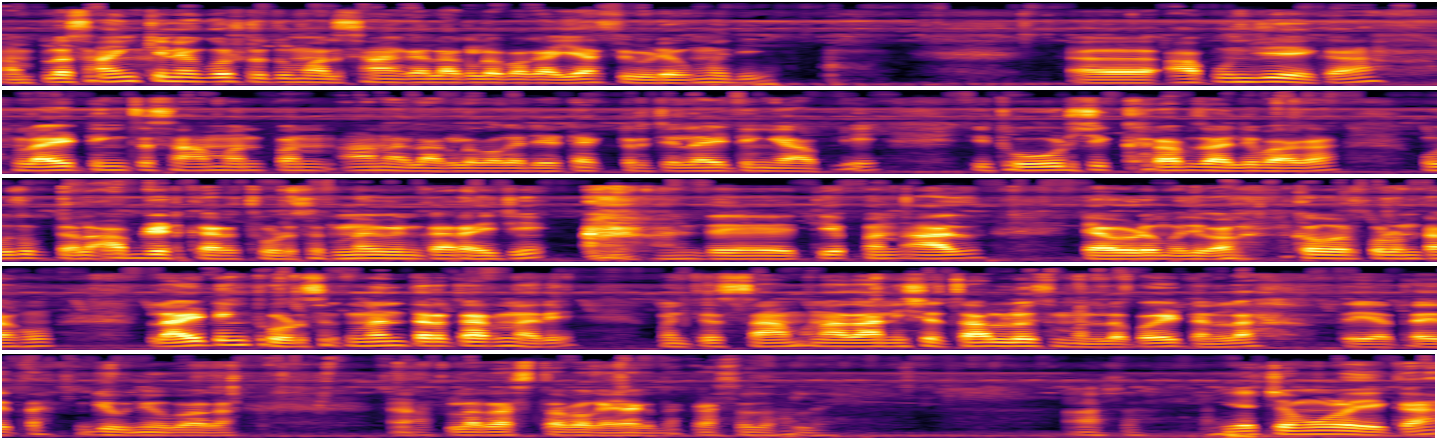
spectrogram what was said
आणि प्लस आणखीन एक गोष्ट तुम्हाला सांगायला लागलो बघा याच व्हिडिओमध्ये आपण जे आहे का लाईटिंगचं सामान पण आणायला लागलो बघा जे ट्रॅक्टरची लाईटिंग आहे आपली ती थोडीशी खराब झाली बघा. उजूक त्याला अपडेट करा थोडंसं नवीन करायची. आणि ते ते पण आज या व्हिडिओमध्ये बघा कवर करून टाकू. लाईटिंग थोडंसं नंतर करणार आहे पण ते सामान आज अनिशा चाललोच म्हणलं पैठणला. तर येता येता घेऊन येऊ बघा. आपला रस्ता बघा एकदा कसा झाला आहे असं. याच्यामुळं आहे का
